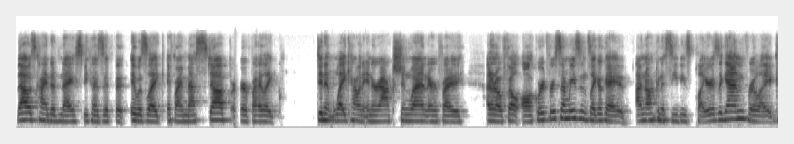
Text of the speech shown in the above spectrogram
that was kind of nice because if it, it was like if I messed up or if I like didn't like how an interaction went or if I I don't know, felt awkward for some reason. It's like, okay, I'm not going to see these players again for like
